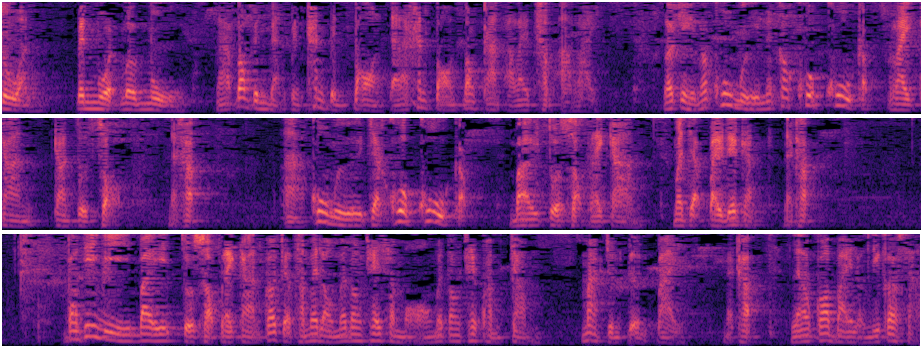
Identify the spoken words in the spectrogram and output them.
ส่วนๆเป็นหมวดหมู่หมู่นะต้องเป็นแบ่งเป็นขั้นเป็นตอน แต่ละขั้นตอนต้องการอะไรทำอะไร เราจะเห็นว่าคู่มือนี่ก็ควบคู่กับรายการการตรวจสอบนะครับคู่มือจะควบคู่กับใบตรวจสอบรายการ มันจะไปด้วยกันนะครับ การที่มีใบตรวจสอบรายการก็จะทำให้เราไม่ต้องใช้สมอง ไม่ต้องใช้ความจำมากจนเกินไป นะครับ แล้วก็ใบเหล่านี้ก็สา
